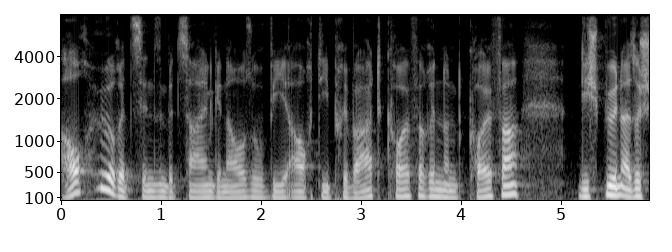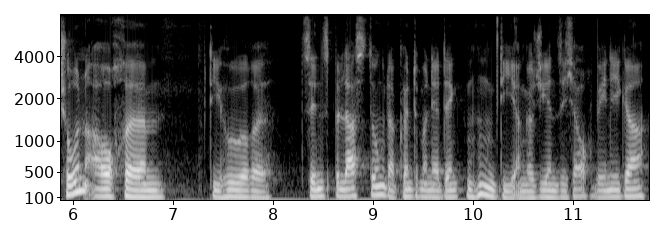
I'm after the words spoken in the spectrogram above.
auch höhere Zinsen bezahlen, genauso wie auch die Privatkäuferinnen und Käufer. Die spüren also schon auch ähm, die höhere Zinsbelastung. Da könnte man ja denken, hm, die engagieren sich auch weniger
